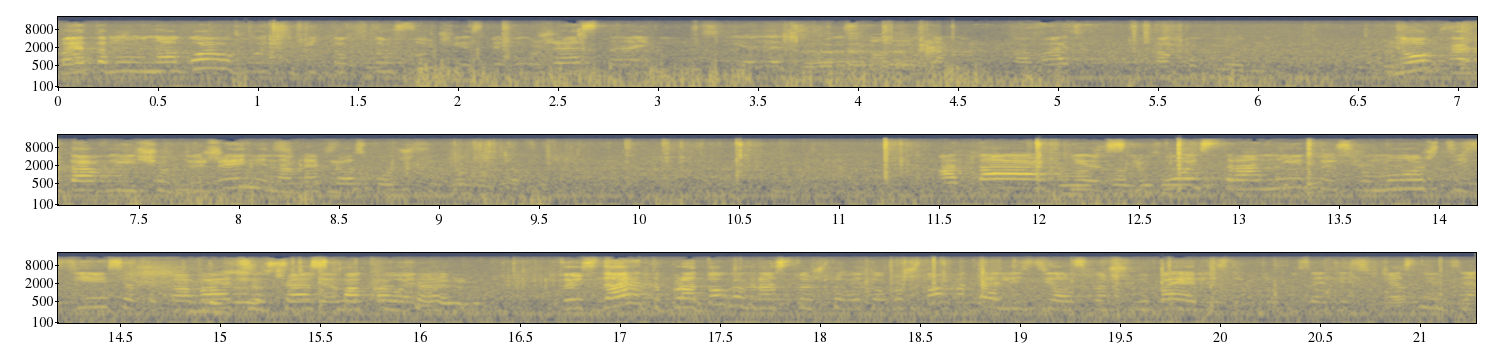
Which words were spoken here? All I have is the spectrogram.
Поэтому ногой вы будете бить только в том случае, если вы уже остановились. Я дальше не смогу там атаковать как угодно. Но когда вы еще в движении, навряд ли у вас получится это удар атаки с любой стороны, то есть вы можете здесь атаковать сейчас спокойно. То есть, да, это про то, как раз то, что вы только что пытались сделать, потому что вы боялись друг друга задеть. Сейчас нельзя,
